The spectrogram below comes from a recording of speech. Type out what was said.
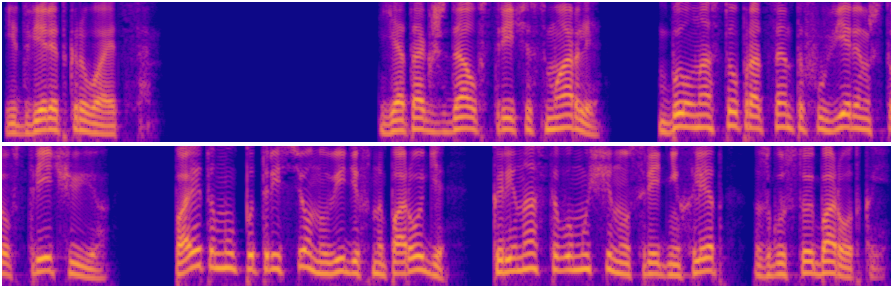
и дверь открывается. Я так ждал встречи с Марли, был на сто процентов уверен, что встречу ее, поэтому потрясен, увидев на пороге коренастого мужчину средних лет с густой бородкой.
